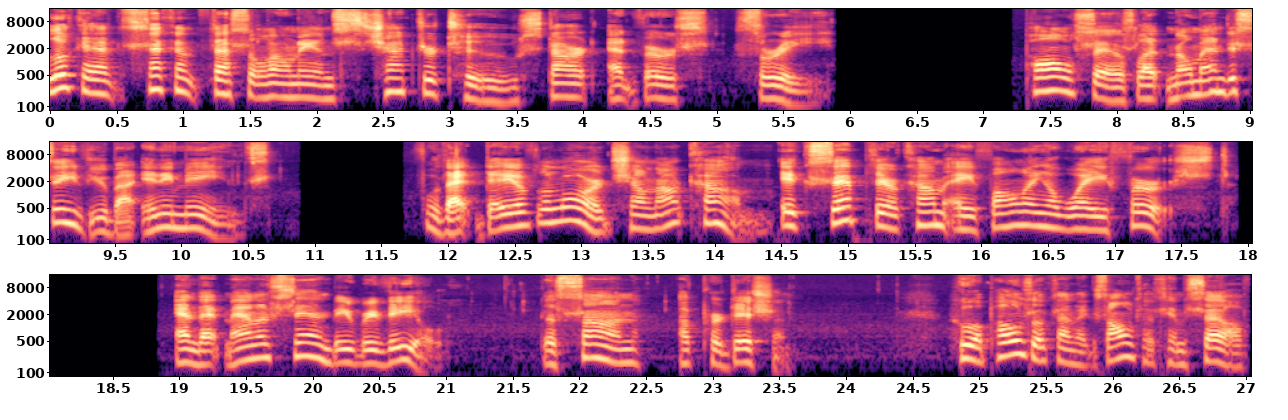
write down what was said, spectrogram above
Look at 2 Thessalonians chapter 2, start at verse 3. Paul says, Let no man deceive you by any means. For that day of the Lord shall not come, except there come a falling away first, and that man of sin be revealed, the son of perdition, who opposeth and exalteth himself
